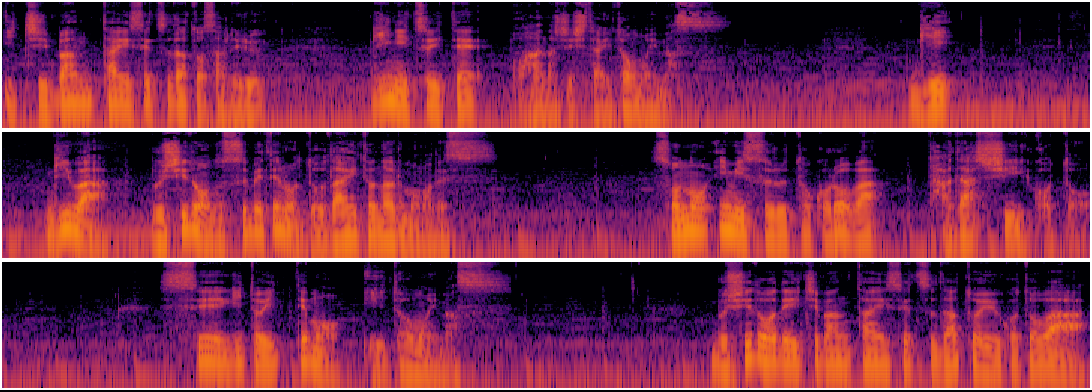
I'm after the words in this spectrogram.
一番大切だとされる義についてお話ししたいと思います。義義は武士道のすべての土台となるものです。その意味するところは正しいこと。正義と言ってもいいと思います。武士道で一番大切だということは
